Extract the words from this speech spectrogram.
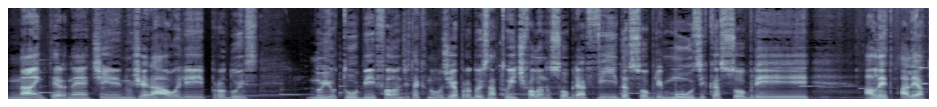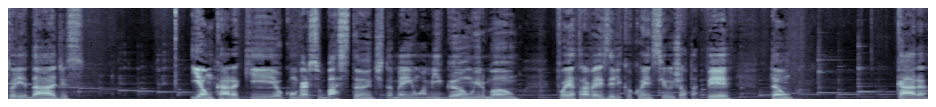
na internet no geral. Ele produz no YouTube falando de tecnologia, produz na Twitch falando sobre a vida, sobre música, sobre aleatoriedades e é um cara que eu converso bastante também, um amigão, um irmão. Foi através dele que eu conheci o JP. Então, cara,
